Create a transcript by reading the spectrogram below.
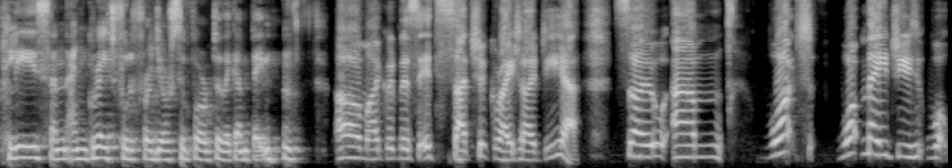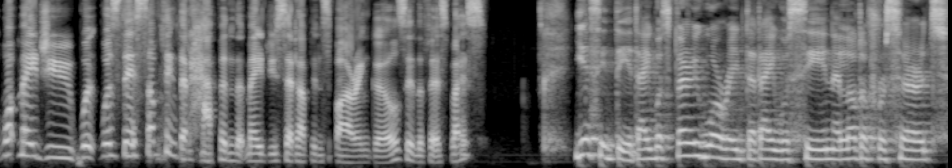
pleased and, and grateful for your support to the campaign. oh my goodness, it's such a great idea. So um what what made you what, what made you was there something that happened that made you set up inspiring girls in the first place Yes, it did. I was very worried that I was seeing a lot of research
